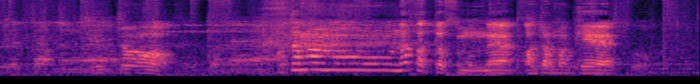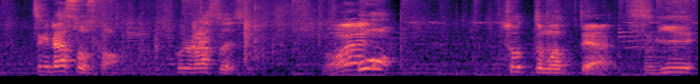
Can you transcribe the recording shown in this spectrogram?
出たね出た。出た。ね頭のなかったっすもんね。頭系。次ラストですか？これラストです。おちょっと待って。次。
